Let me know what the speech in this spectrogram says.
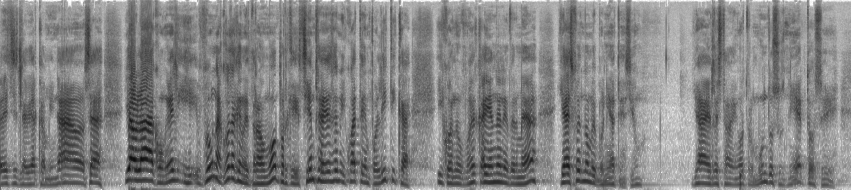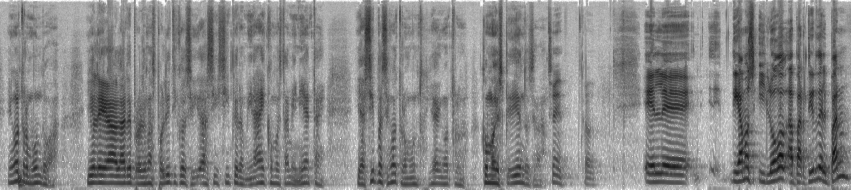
veces le había caminado, o sea, yo hablaba con él y fue una cosa que me traumó, porque siempre había sido mi cuate en política, y cuando fue cayendo en la enfermedad, ya después no me ponía atención. Ya él estaba en otro mundo, sus nietos, eh, en otro mundo. Yo le iba a hablar de problemas políticos y así, ah, sí, pero mira, cómo está mi nieta? Y así pues en otro mundo, ya en otro, como despidiéndose. Sí, claro. El, eh, digamos, y luego a partir del PAN,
